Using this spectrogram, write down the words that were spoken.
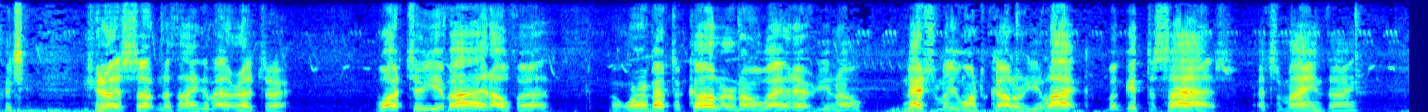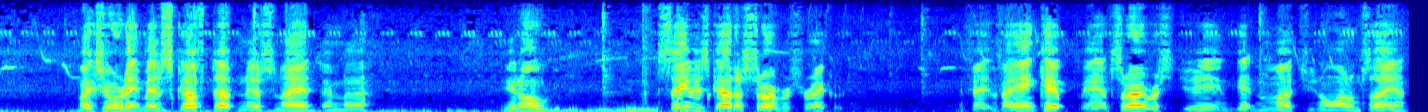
But, you know, that's something to think about right there. Watch who you buy it off of. Don't worry about the color and all that. You know, naturally you want the color you like, but get the size. That's the main thing. Make sure it ain't been scuffed up and this and that. And, uh, you know, see if it's got a service record. If it, if ain't kept it serviced, you ain't getting much. You know what I'm saying?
